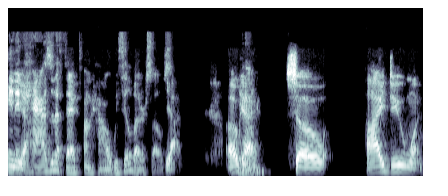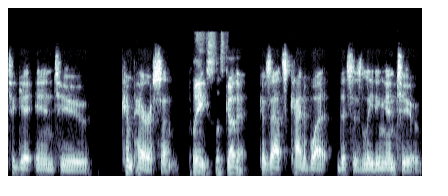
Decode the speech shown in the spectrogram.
And it Yeah. has an effect on how we feel about ourselves. Yeah. Okay. know? So I do want to get into comparison Please, let's go there. because that's kind of what this is leading into.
